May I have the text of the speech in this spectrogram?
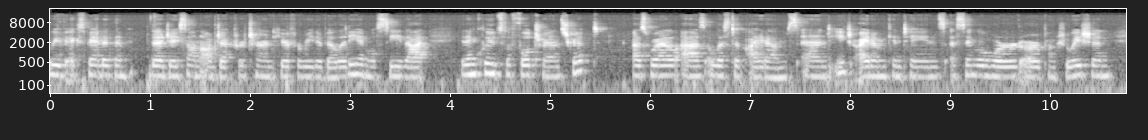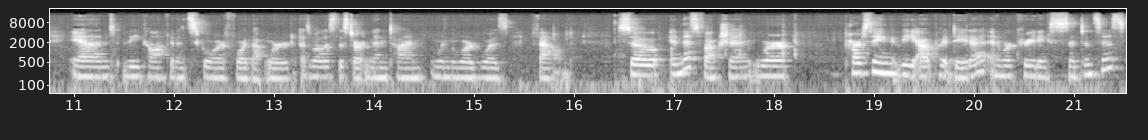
We've expanded the, the JSON object returned here for readability, and we'll see that it includes the full transcript as well as a list of items. And each item contains a single word or punctuation and the confidence score for that word, as well as the start and end time when the word was found. So in this function, we're parsing the output data and we're creating sentences.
